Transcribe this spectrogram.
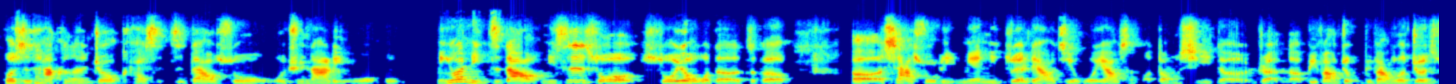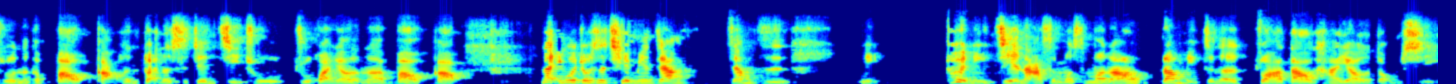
或是他可能就开始知道说我去哪里，我我，因为你知道你是所有所有我的这个呃下属里面，你最了解我要什么东西的人了。比方就比方说就是说那个报告，很短的时间挤出主管要的那个报告，那因为就是前面这样这样子，退你接拿什么什么，然后让你真的抓到他要的东西，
